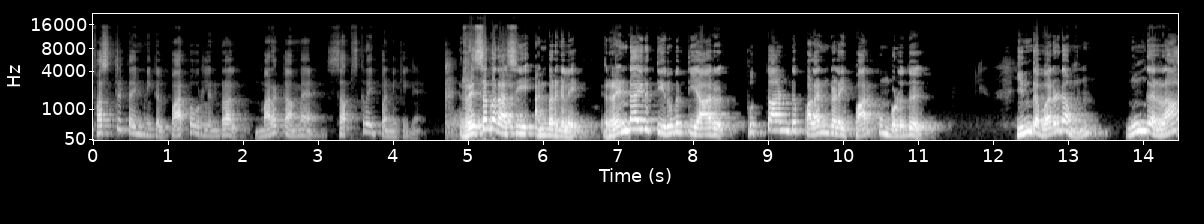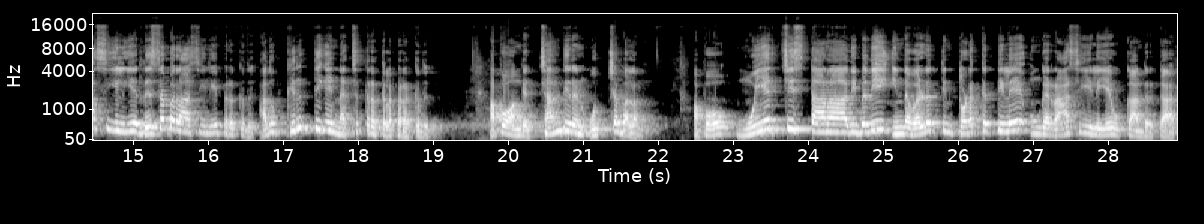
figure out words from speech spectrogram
ஃபஸ்ட்டு டைம் நீங்கள் பார்ப்பவர்கள் என்றால் மறக்காமல் சப்ஸ்கிரைப் பண்ணிக்கிங்க. ரிஷபராசி அன்பர்களே ரெண்டாயிரத்தி இருபத்தி ஆறு புத்தாண்டு பலன்களை பார்க்கும் பொழுது இந்த வருடம் உங்கள் ராசியிலேயே ரிஷப ராசியிலேயே பிறக்குது. அது கிருத்திகை நட்சத்திரத்தில் பிறக்குது. அப்போது அங்கே சந்திரன் உச்ச பலம் முயற்சி ஸ்தானாதிபதி இந்த வருடத்தின் தொடக்கத்திலே உங்கள் ராசியிலேயே உட்கார்ந்திருக்கார்.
